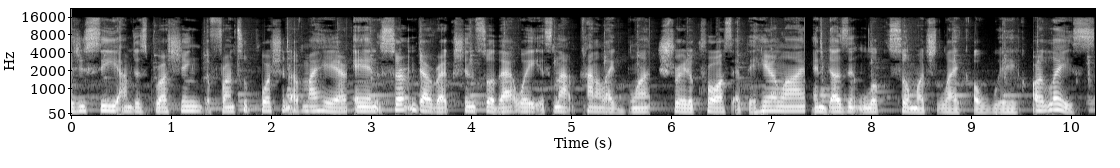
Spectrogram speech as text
As you see, I'm just brushing the frontal portion of my hair in certain directions so that way it's not kind of like blunt straight across at the hairline and doesn't look so much like a wig or lace.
